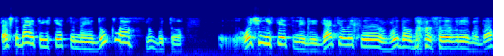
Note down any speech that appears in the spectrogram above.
Так что, да, это естественные дупла, ну, будь то очень естественные, или дятел их э, выдал в свое время, да,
